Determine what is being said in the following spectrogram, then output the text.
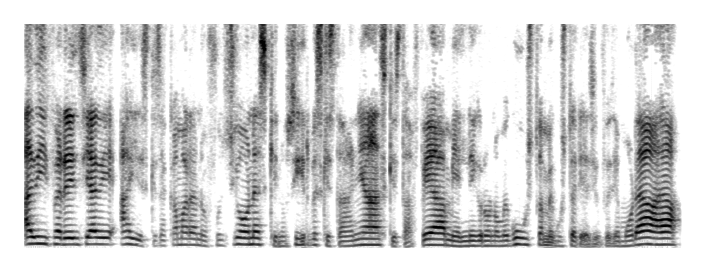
A diferencia de, ay, es que esa cámara no funciona, es que no sirve, es que está dañada, es que está fea, a mí el negro no me gusta, me gustaría si fuese morada.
